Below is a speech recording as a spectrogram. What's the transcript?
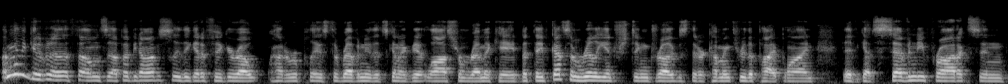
I'm going to give it a thumbs up. I mean, obviously they got to figure out how to replace the revenue that's going to get lost from Remicade, but they've got some really interesting drugs that are coming through the pipeline. They've got 70 products in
